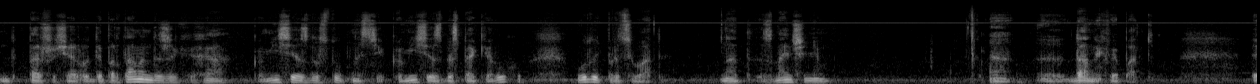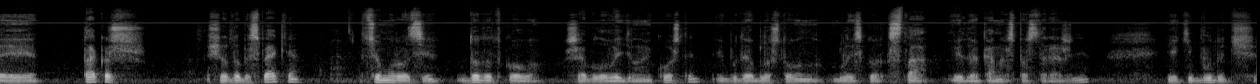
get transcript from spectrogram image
в першу чергу, департамент ДЖКХ, комісія з доступності, комісія з безпеки руху будуть працювати над зменшенням даних випадків. Е, Також щодо безпеки, в цьому році додатково ще було виділено кошти і буде облаштовано близько 100 відеокамер спостереження, які будуть е,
